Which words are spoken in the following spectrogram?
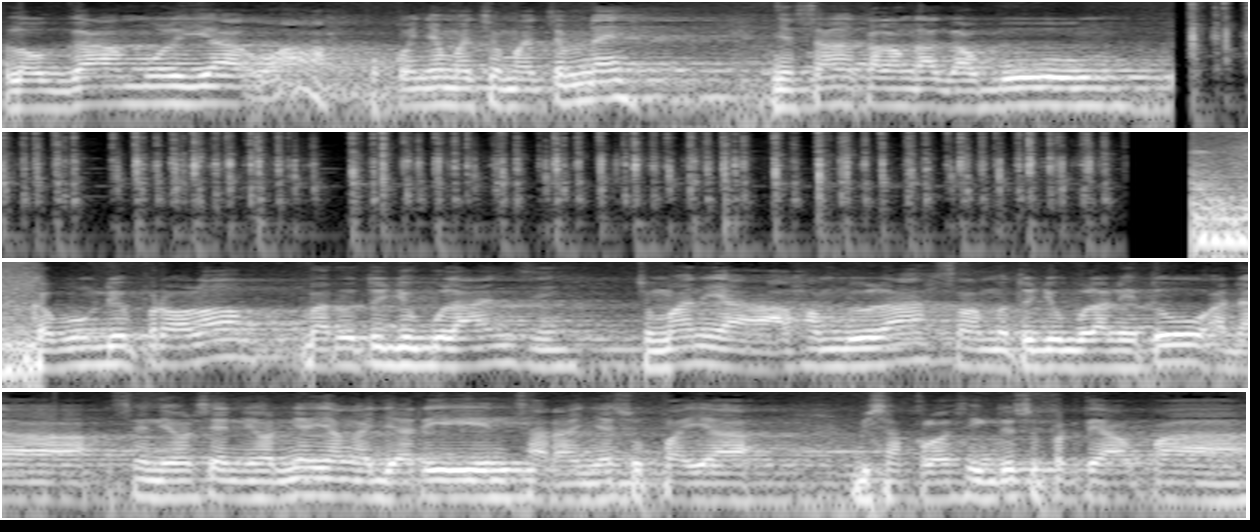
logam mulia wah pokoknya macam-macam deh. Nyesal kalau nggak gabung. Gabung di prolog baru tujuh bulan sih. Cuman ya alhamdulillah selama tujuh bulan itu ada senior seniornya yang ngajarin caranya supaya bisa closing itu seperti apa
